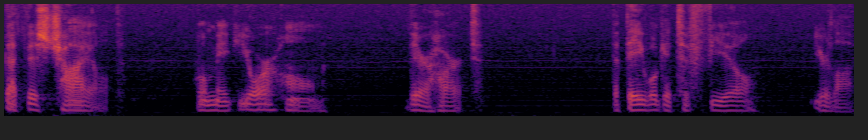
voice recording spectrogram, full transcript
that this child will make your home their heart, that they will get to feel your love.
